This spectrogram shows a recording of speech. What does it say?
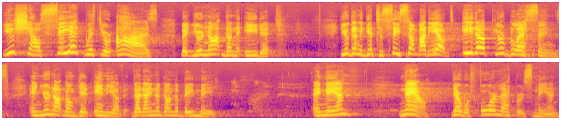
you shall see it with your eyes, but you're not going to eat it. You're going to get to see somebody else eat up your blessings, and you're not going to get any of it. That ain't going to be me. Amen? Now, there were four lepers men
